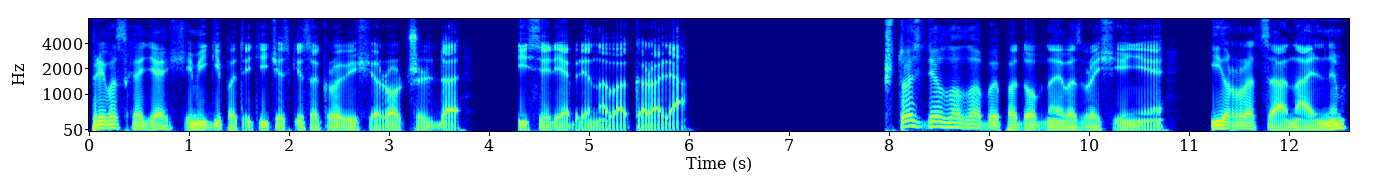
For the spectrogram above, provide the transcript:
превосходящими гипотетически сокровища Ротшильда и Серебряного Короля. Что сделало бы подобное возвращение иррациональным?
